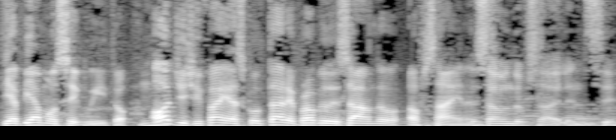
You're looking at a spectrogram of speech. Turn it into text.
ti abbiamo seguito. Mhm. Oggi ci fai ascoltare proprio The Sound of The Silence. Sound of Silence, sì.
